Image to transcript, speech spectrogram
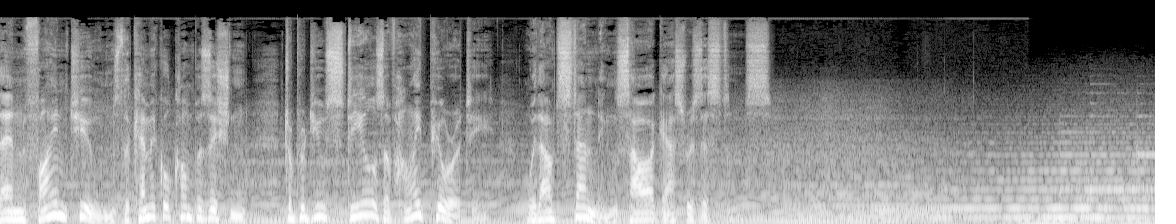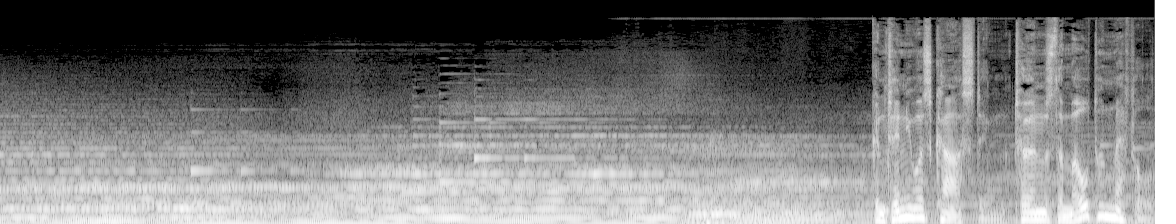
then fine-tunes the chemical composition to produce steels of high purity with outstanding sour gas resistance. Continuous casting turns the molten metal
